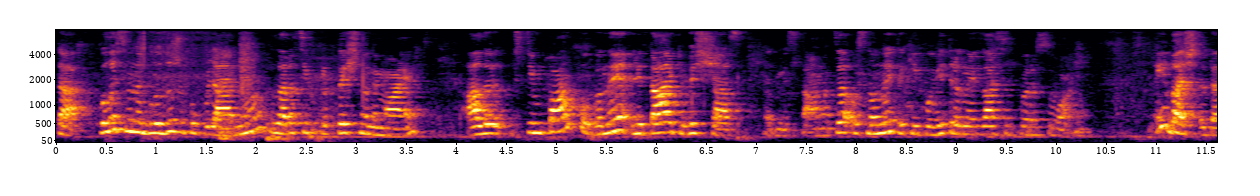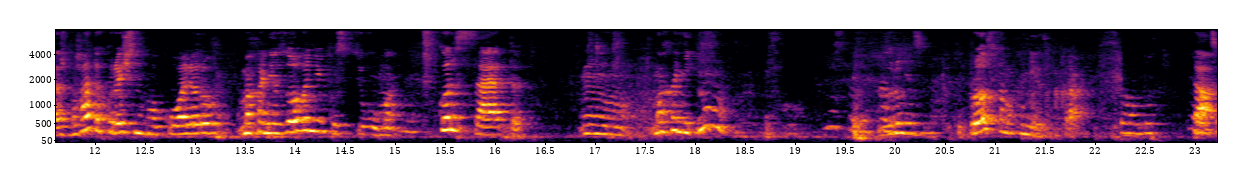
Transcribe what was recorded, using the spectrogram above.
Так, колись вони були дуже популярними, зараз їх практично немає. Але в стімпанку вони літають увесь час над містами. Це основний такий повітряний засіб пересування. І бачите теж багато коричневого кольору, механізовані костюми, корсети, механі... ну, Механізм. просто механізм. правильно. Так.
